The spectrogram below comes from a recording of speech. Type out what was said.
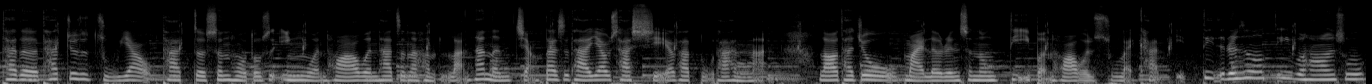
他的他就是主要他的生活都是英文华文，他真的很烂，他能讲，但是他要他写要他读他很难，然后他就买了人生中第一本华文书来看，第人生中第一本华文书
